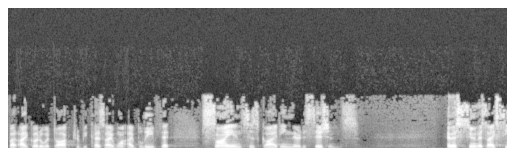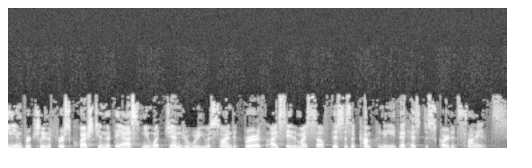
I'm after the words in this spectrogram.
But I go to a doctor because I want, I believe that science is guiding their decisions. And as soon as I see in virtually the first question that they ask me, what gender were you assigned at birth? I say to myself, this is a company that has discarded science.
